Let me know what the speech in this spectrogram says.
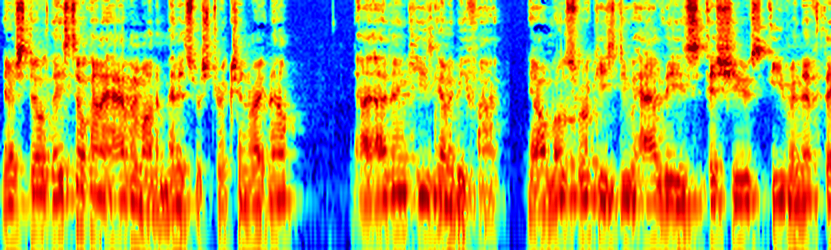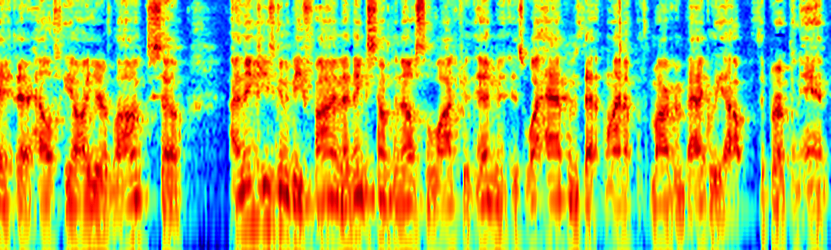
they're still they still kind of have him on a minutes restriction right now. I, I think he's going to be fine. You know, most rookies do have these issues even if they, they're healthy all year long. So I think he's going to be fine. I think something else to watch with him is what happens that lineup with Marvin Bagley out with a broken hand.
